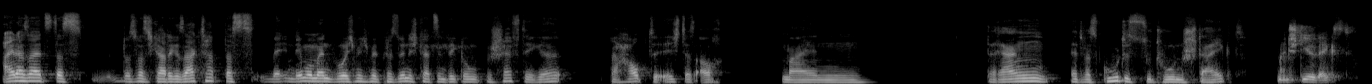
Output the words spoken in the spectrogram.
Einerseits das, das, was ich gerade gesagt habe, dass in dem Moment, wo ich mich mit Persönlichkeitsentwicklung beschäftige, behaupte ich, dass auch mein Drang, etwas Gutes zu tun, steigt. Mein Stil wächst.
